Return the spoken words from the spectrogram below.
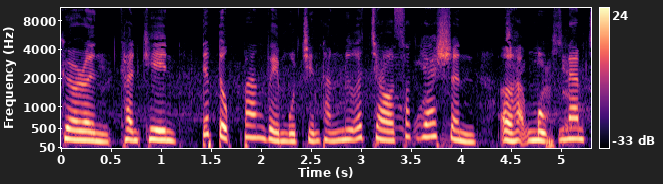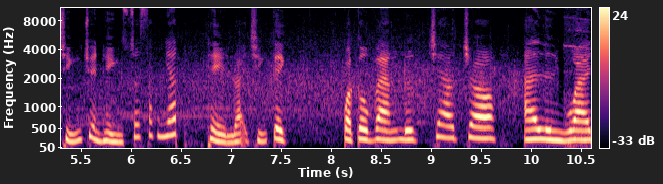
Karen Kankin tiếp tục mang về một chiến thắng nữa cho Suggestion ở hạng mục nam chính truyền hình xuất sắc nhất thể loại chính kịch. Quả cầu vàng được trao cho Alan White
